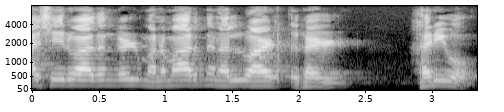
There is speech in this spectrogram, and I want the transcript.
ஆசீர்வாதங்கள் மனமார்ந்த நல்வாழ்த்துகள் ஹரிவோம்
